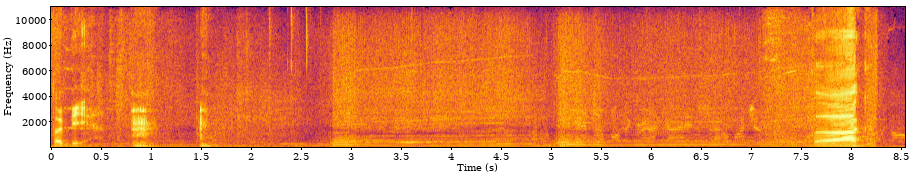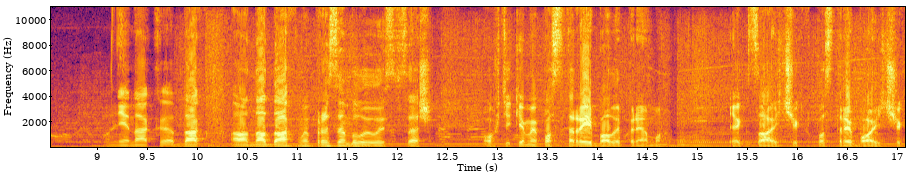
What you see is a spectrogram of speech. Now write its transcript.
тобі. Так. Ні, на дах. А, на дах ми приземлились все ж. Ох, тільки ми пострибали прямо. Як зайчик, пострибайчик.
